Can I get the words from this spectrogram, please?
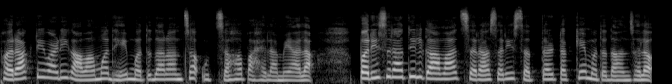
फराकटेवाडी गावामध्ये मतदारांचा उत्साह पाहायला मिळाला. परिसरातील गावात सरासरी सत्तर टक्के मतदान झालं.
